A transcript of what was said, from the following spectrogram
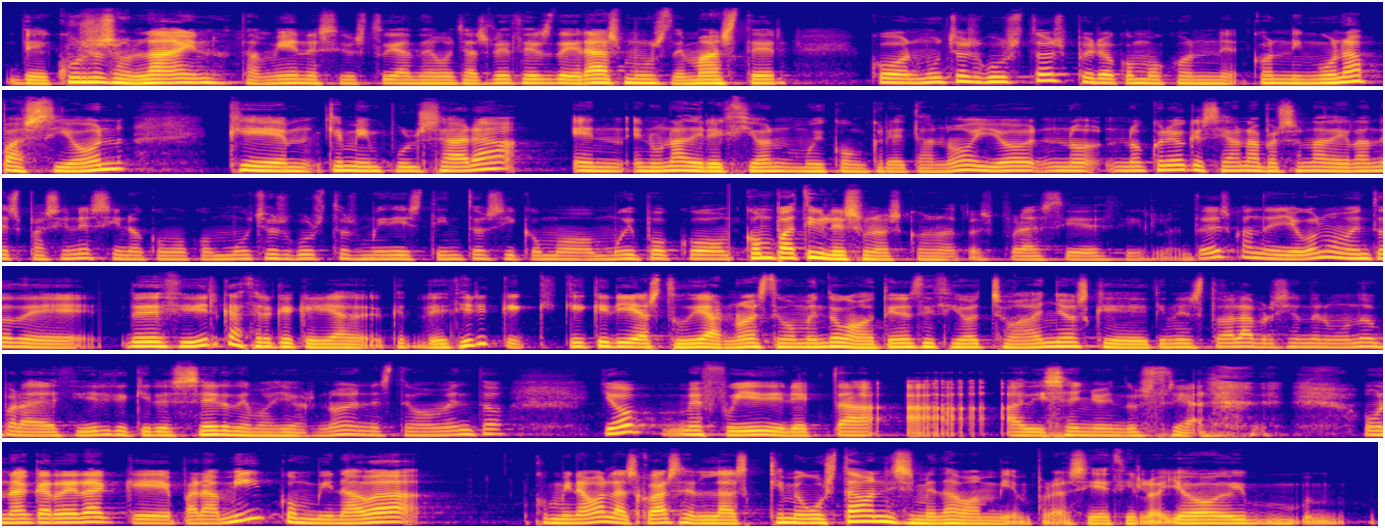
de cursos online, también he sido estudiante muchas veces, de Erasmus, de máster, con muchos gustos, pero como con, con ninguna pasión que, que, me impulsara en, una dirección muy concreta. ¿no? Yo no, no, creo que sea una persona de grandes pasiones, sino como con muchos gustos muy distintos y como muy poco compatibles unos con otros, por así decirlo. Entonces, cuando llegó el momento de, de decidir qué hacer, qué quería, de decir qué, qué, quería estudiar, ¿no? Este momento cuando tienes 18 años, que tienes toda la presión del mundo para decidir qué quieres ser de mayor, ¿no? En este momento yo me fui directa a, a diseño industrial, una carrera que para mí combinaba combinaba las cosas en las que me gustaban y se me daban bien, por así decirlo. Yo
